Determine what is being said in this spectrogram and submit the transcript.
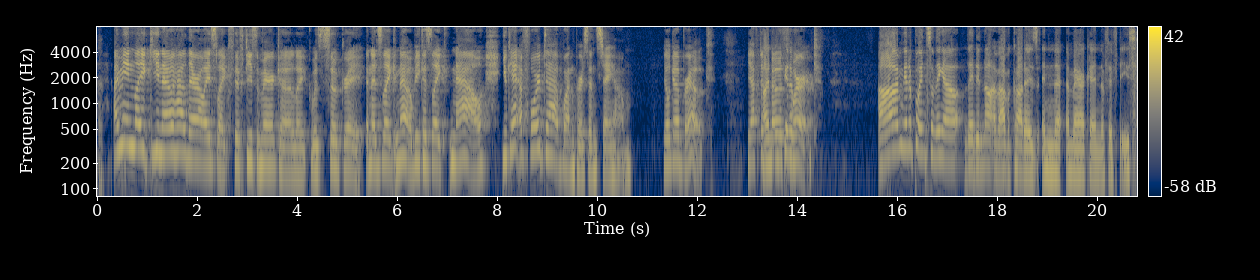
I mean, like, you know how they're always like 50s America, like, was so great. And it's like, no, because like now you can't afford to have one person stay home. You'll go broke. You have to I'm both gonna- work. I'm gonna point something out. They did not have avocados in the America in the 50s.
